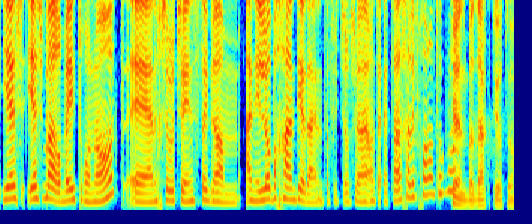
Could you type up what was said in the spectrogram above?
יש יש בה הרבה יתרונות אה, אני חושבת שאינסטגרם אני לא בחנתי עדיין את הפיצ'ר שלהם יצא לך לבחון אותו כבר? כן בדקתי אותו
